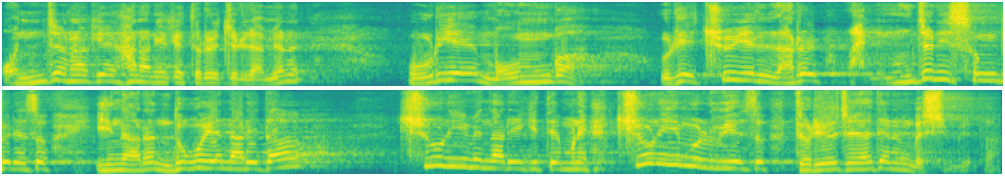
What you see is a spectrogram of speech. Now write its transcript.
온전하게 하나님께 드려지려면 우리의 몸과 우리의 주일 날을 완전히 성별해서 이 날은 누구의 날이다? 주님의 날이기 때문에 주님을 위해서 드려져야 되는 것입니다.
